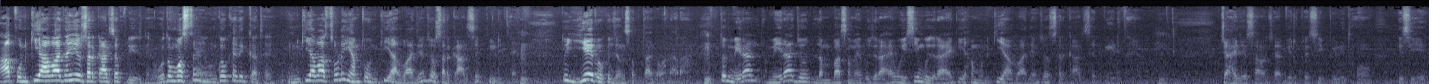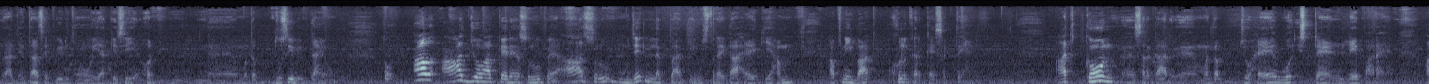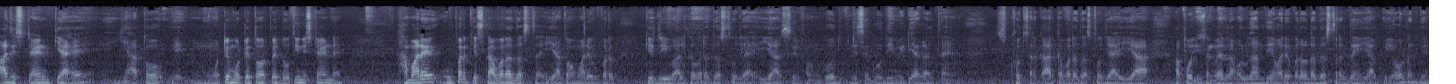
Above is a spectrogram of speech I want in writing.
आप उनकी आवाज़ नहीं है सरकार से प्लीज़ हैं वो तो मस्त हैं उनको क्या दिक्कत है उनकी आवाज़ थोड़ी हम तो उनकी आवाज़ हैं जो सरकार से पीड़ित हैं हम्म। तो ये रुख जनसत्ता का बना रहा हम्म। तो मेरा मेरा जो लंबा समय गुजरा है वो इसी में गुजरा है कि हम उनकी आवाज़ हैं जो सरकार से पीड़ित हैं। चाहे जैसा हो चाहे ब्यूरोक्रेसी पीड़ित हो किसी राजनेता से पीड़ित हों या किसी और मतलब दूसरी विविधाएँ हों तो अब आज जो आप कह रहे हैं स्वरूप है, आज स्वरूप मुझे नहीं लगता कि उस तरह का है कि हम अपनी बात खुल कर कह सकते हैं। आज कौन सरकार मतलब जो है, वो स्टैंड ले पा रहा है? आज स्टैंड क्या है? या तो मोटे मोटे तौर पे दो तीन स्टैंड है। हमारे ऊपर किसका वरदस्त है? या तो हमारे ऊपर केजरीवाल का वरदस्त हो जाए, या सिर्फ़ हम गोद, जिसे गोदी मीडिया करते हैं खुद सरकार का वरदस्त हो जाए या अपोजिशन में राहुल गांधी हमारे ऊपर वरदस्त रख दें या कोई और रख दें।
